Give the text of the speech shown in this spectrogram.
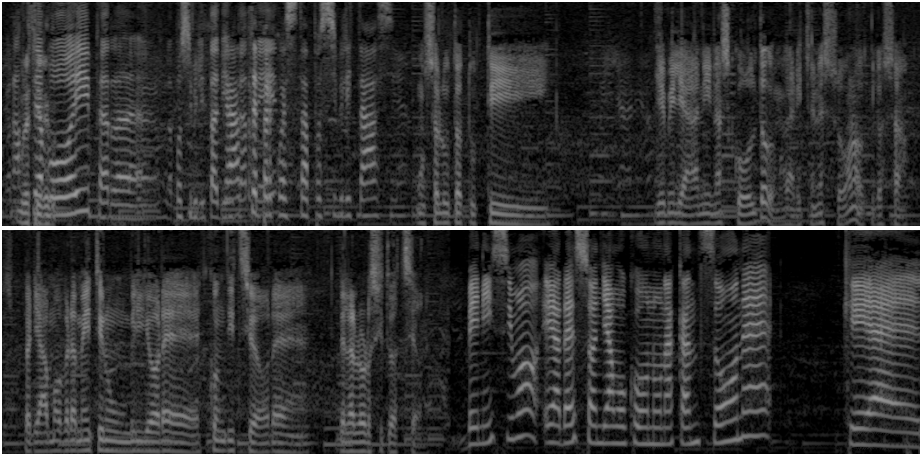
Grazie Volete- a voi per eh, la possibilità di Grazie per questa possibilità. Sì. Un saluto a tutti gli emiliani in ascolto, che magari ce ne sono, chi lo sa. Speriamo veramente in un migliore condizione della loro situazione. Benissimo, e adesso andiamo con una canzone che è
